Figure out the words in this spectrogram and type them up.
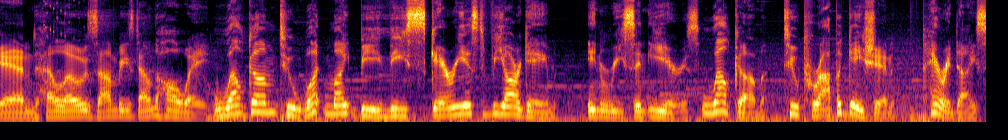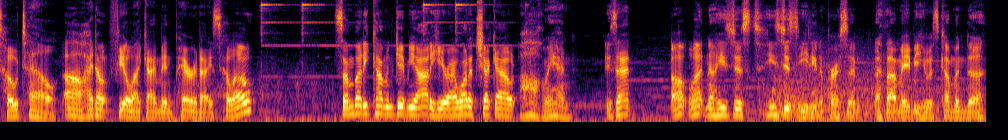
and hello, zombies down the hallway. Welcome to what might be the scariest VR game in recent years. Welcome to Propagation Paradise Hotel. Oh, I don't feel like I'm in paradise. Hello? Somebody come and get me out of here. I want to check out. Oh man, is that? Oh, what? No, he's just he's just eating a person. I thought maybe he was coming to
